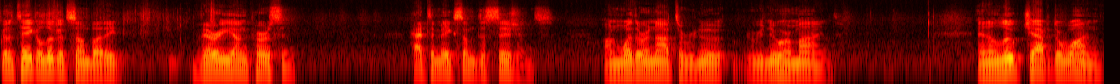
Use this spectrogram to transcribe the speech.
going to take a look at somebody, very young person, had to make some decisions on whether or not to renew, renew her mind. And in Luke chapter 1,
